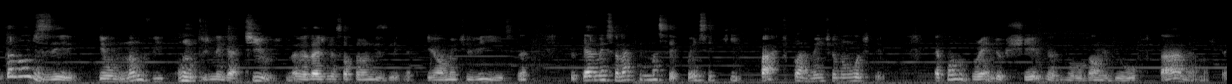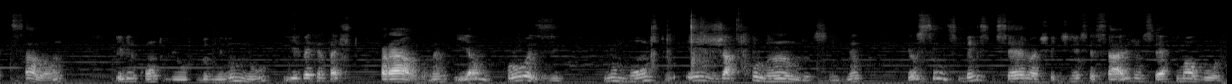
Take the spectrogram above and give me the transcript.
para não dizer que eu não vi pontos negativos, na verdade não é só para não dizer, né? porque realmente vi isso, né? eu quero mencionar que uma sequência que particularmente eu não gostei. É quando o Grendel chega no lugar onde o Beowulf está, né, uma espécie de salão, ele encontra o Beowulf dormindo nu e ele vai tentar estuprá-lo, né? E é um close no monstro ejaculando, assim, né? Eu, sendo bem sincero, achei desnecessário de um certo mau gosto.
